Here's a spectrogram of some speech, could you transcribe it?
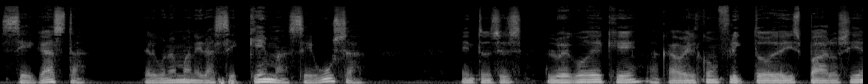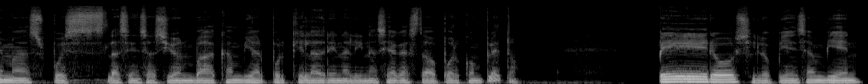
se gasta, de alguna manera se quema, se usa. Entonces, luego de que acabe el conflicto de disparos y demás, pues la sensación va a cambiar porque la adrenalina se ha gastado por completo. Pero si lo piensan bien,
